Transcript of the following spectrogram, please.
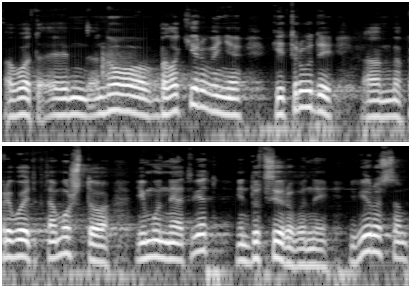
вот. Но блокирование кейтруды эм, приводит к тому, что иммунный ответ, индуцированный вирусом,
